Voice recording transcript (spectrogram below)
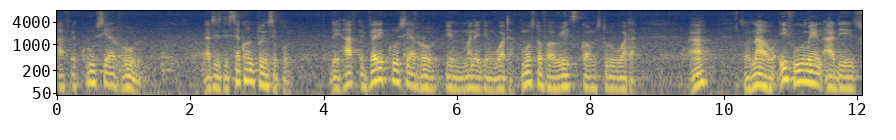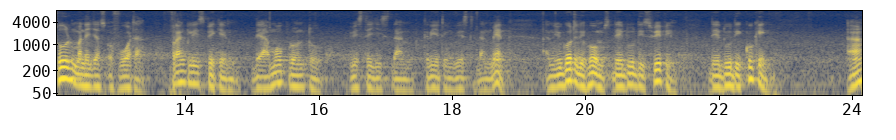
have a crucial role. That is the second principle. They have a very crucial role in managing water. Most of our waste comes through water. Huh? So now, if women are the sole managers of water, frankly speaking, they are more prone to wastages than creating waste than men. And you go to the homes, they do the sweeping, they do the cooking. Uh,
